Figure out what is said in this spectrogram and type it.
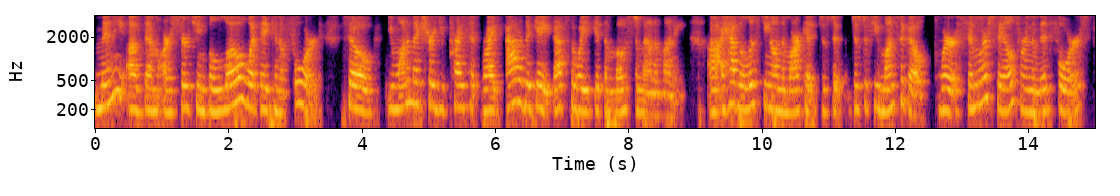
Many of them are searching below what they can afford. So you want to make sure you price it right out of the gate. That's the way you get the most amount of money. Uh, I had a listing on the market just a, just a few months ago where similar sales were in the mid fours.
